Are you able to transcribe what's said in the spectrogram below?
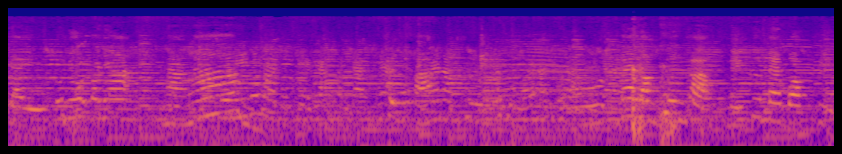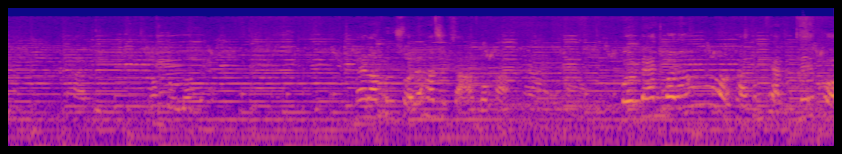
ใหญ่ตัวยุตัวเนี้ยหนางาวันมนี้ก็เนี่ยแม่นำคืนก็ถึงร้อยห้าสิบสามแม่ลำคืนค่ะนี่คือแม่บอกผิดค่ะผิดต้องดูแล้วนี่ยแม่ลำคืนสวยแล้วห้าสิบสามบอกค่ะใช่ค่ะเปิดแบงค์บ้างค่ะคุณแคทได้ขอ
